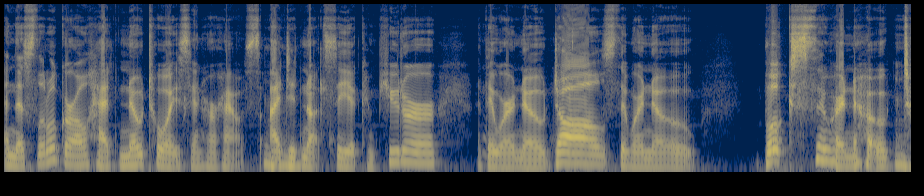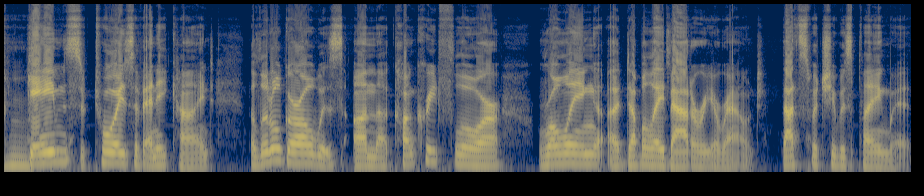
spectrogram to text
and this little girl had no toys in her house. I did not see a computer. There were no dolls. There were no books. There were no t- games or toys of any kind. The little girl was on the concrete floor rolling a double A battery around. That's what she was playing with.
